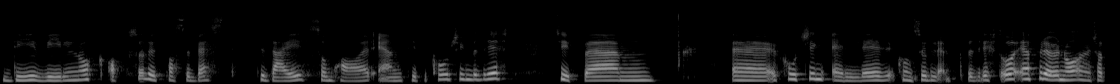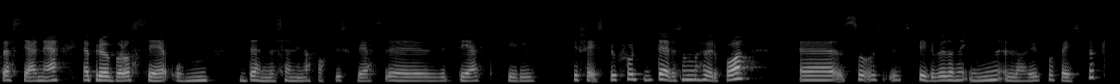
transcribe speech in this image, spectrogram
de vil nok absolutt passe best til deg som har en type coachingbedrift, type eh, coaching eller konsulentbedrift. Og jeg prøver nå, unnskyld at jeg ser ned, jeg prøver bare å se om denne sendinga faktisk ble eh, delt til til Facebook. For dere som hører på, eh, så spiller vi denne inn live på Facebook.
